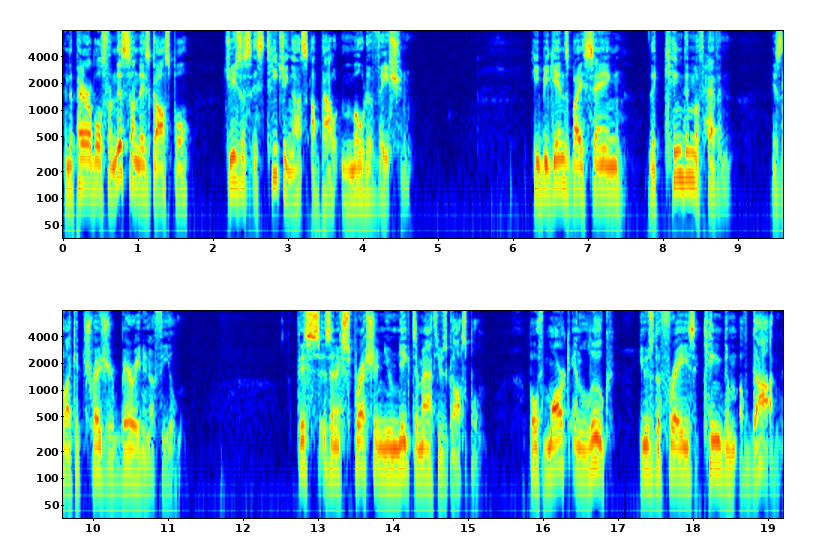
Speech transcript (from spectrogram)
In the parables from this Sunday's Gospel, Jesus is teaching us about motivation. He begins by saying, The kingdom of heaven is like a treasure buried in a field. This is an expression unique to Matthew's gospel. Both Mark and Luke use the phrase kingdom of God.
